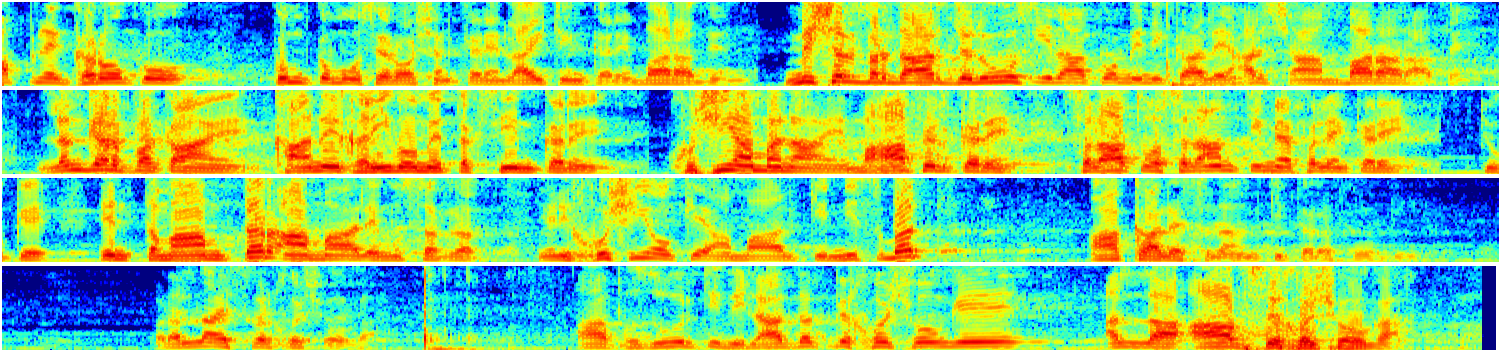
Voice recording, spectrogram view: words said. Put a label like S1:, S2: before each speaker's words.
S1: اپنے گھروں کو کمکموں سے روشن کریں، لائٹنگ کریں بارہ دن۔ مشل بردار جلوس علاقوں میں نکالیں ہر شام بارہ راتیں۔ لنگر پکائیں، کھانے غریبوں میں تقسیم کریں۔ خوشیاں منائیں، محافل کریں سلاد و سلام کی محفلیں کریں۔ کیونکہ ان تمام تر اعمال مسرت یعنی خوشیوں کے اعمال کی نسبت آقا علیہ السلام کی طرف ہوگی۔ اور اللہ اس پر خوش ہوگا۔ آپ حضور کی ولادت پہ خوش ہوں گے، اللہ آپ سے خوش ہوگا۔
